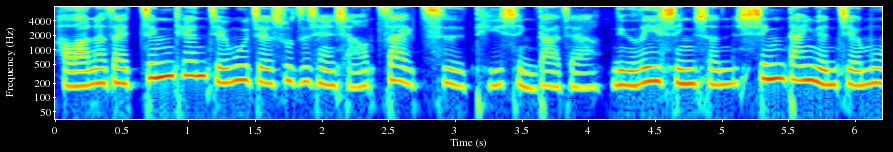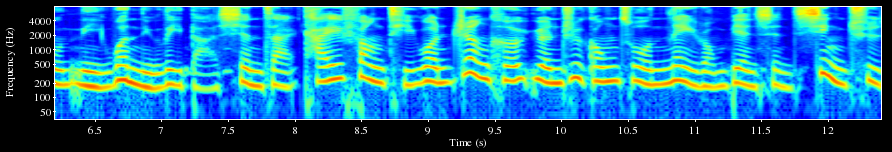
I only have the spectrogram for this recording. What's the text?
好了，那在今天节目结束之前，想要再次提醒大家，女力新生新单元节目“你问女力答”现在开放提问，任何远距工作内容变现、兴趣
